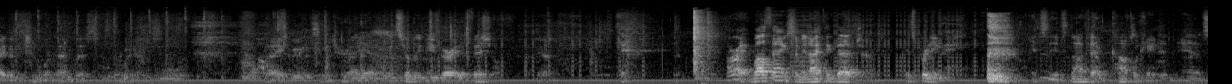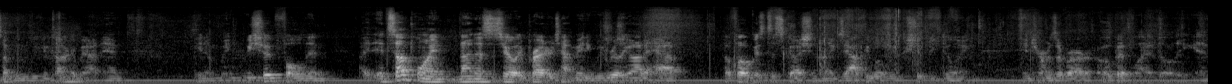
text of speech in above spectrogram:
item two on that list. is the way I see it. I agree with Right, you. yeah, it would certainly be very official. Yeah. All right, well, thanks. I mean, I think that it's pretty, it's, it's not that complicated, and it's something we can talk about. And, you know, we, we should fold in, at some point, not necessarily prior to town meeting, we really ought to have a focused discussion on exactly what we should be doing in terms of our OPEB liability, and,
